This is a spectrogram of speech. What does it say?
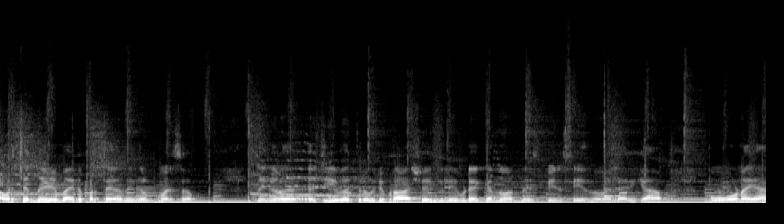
അവിടെ ചെന്ന് കഴിയുമ്പോൾ അതിന്റെ പ്രത്യേകത നിങ്ങൾക്ക് മനസ്സിലാവും. നിങ്ങൾ ജീവിതത്തിൽ ഒരു പ്രാവശ്യമെങ്കിലും ഇവിടെയൊക്കെ എന്ന് വന്ന് എക്സ്പീരിയൻസ് ചെയ്യുന്നത് നല്ലതായിരിക്കും. ആ പോണ ആ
